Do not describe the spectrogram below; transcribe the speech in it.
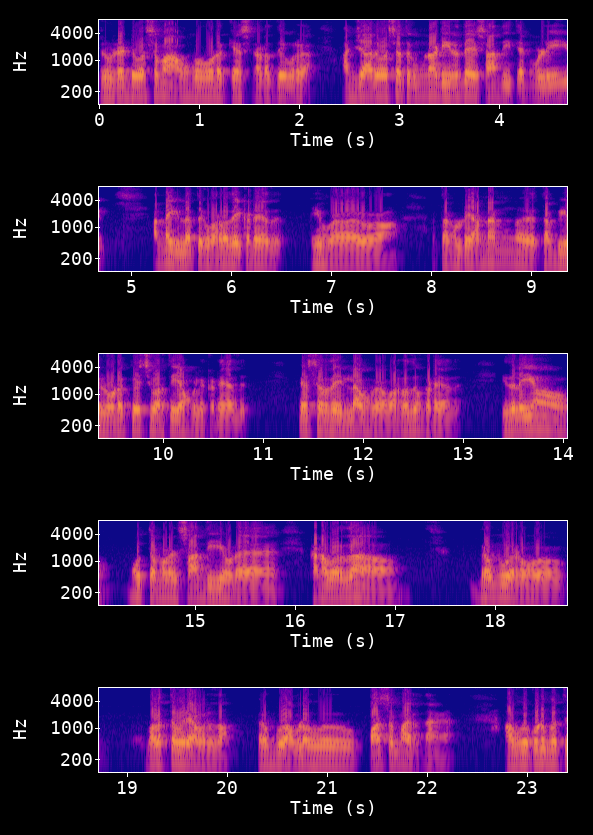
ரெண்டு வருஷமாக அவங்களோட கேஸ் நடந்து ஒரு அஞ்சாறு வருஷத்துக்கு முன்னாடி இருந்தே சாந்தி தென்மொழி அன்னை இல்லத்துக்கு வர்றதே கிடையாது. இவங்க தங்களுடைய அண்ணன் தம்பிகளோட பேச்சுவார்த்தையும் அவங்களுக்கு கிடையாது. பேசுகிறதே இல்லை அவங்க வர்றதும் கிடையாது. இதுலேயும் மூத்த மகள் சாந்தியோட கணவர் தான் பிரபு ரொ- வளர்த்தவர் அவர் தான் பிரபு அவ்வளவு பாசமாக இருந்தாங்க. அவங்க குடும்பத்து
